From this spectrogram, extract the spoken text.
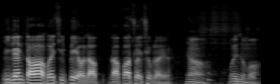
一年到晚，回去被我老老爸追出来了。嗯，为什么？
